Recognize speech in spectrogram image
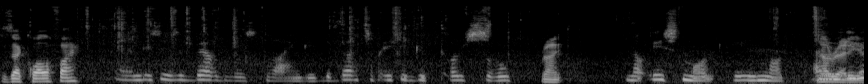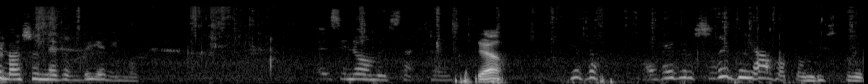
does that qualify? And this is a bird was trying it. The birds are eating it all through. Right. No, he's small. He's not. Not and ready he yet. will also never be anymore. It's enormous, that tree. Yeah. Yes, sir. I have here three guayavas on this tree.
